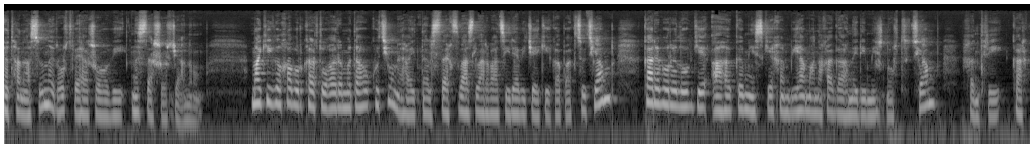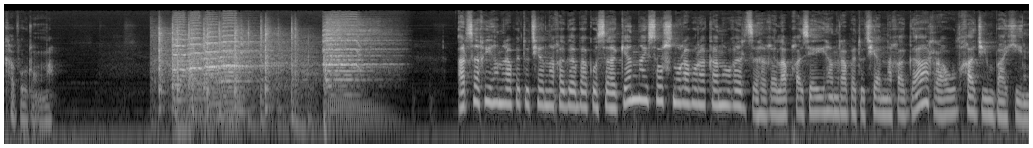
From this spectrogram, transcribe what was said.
70-րդ վեհաժողովի նստաշրջանում։ ՄԱԿ-ի գլխավոր քարտուղարը մտահոգություն է հայտնել ստեղծված լարված իրավիճակի կապակցությամբ, կարևորելով ԵԱՀԿ Մինսկի խմբի համանախագահների միջնորդությամբ խնդրի կարգավորումը։ Արցախի հանրապետության նախագահ Բակո Սահակյանն այսօր շնորհավորական ուղերձ է հղել Աբխազիայի հանրապետության նախագահ Ռաուլ Խաջիմբահին։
